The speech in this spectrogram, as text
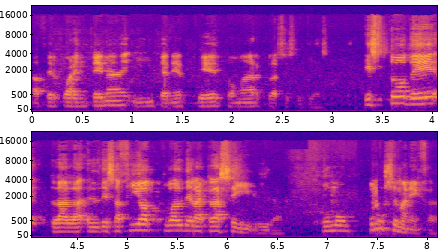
a hacer cuarentena y tener que tomar clases híbridas. Esto de el desafío actual de la clase híbrida, ¿cómo, cómo se maneja?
